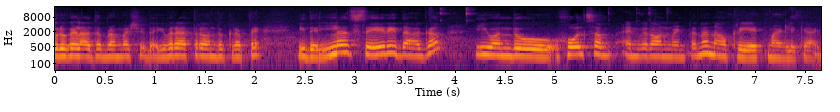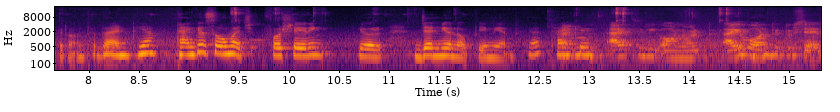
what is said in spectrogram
ಗುರುಗಳಾದ ಬ್ರಹ್ಮಶ್ರೀ ದೈವರಾತ್ರ ಒಂದು ಕೃಪೆ. ಇದೆಲ್ಲ ಸೇರಿದಾಗ ಈ ಒಂದು ಹೋಲ್ಸಮ್ ಎನ್ವಿರಾನ್ಮೆಂಟನ್ನು ನಾವು ಕ್ರಿಯೇಟ್ ಮಾಡಲಿಕ್ಕೆ ಆಗಿರುವಂಥದ್ದು. And yeah thank you so much for sharing your genuine opinion. Yeah, thank I'm you. Actually honored. I wanted to share.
